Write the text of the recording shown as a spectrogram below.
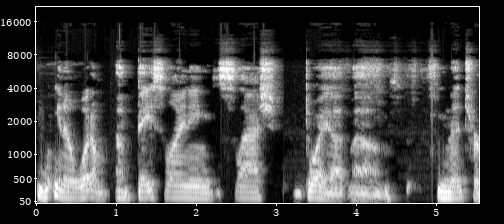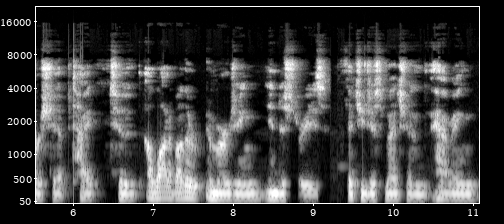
you know what a, a baselining slash boy a um, mentorship type to a lot of other emerging industries that you just mentioned, having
